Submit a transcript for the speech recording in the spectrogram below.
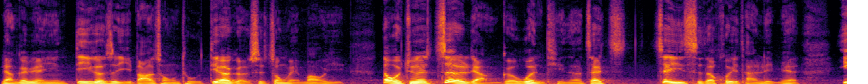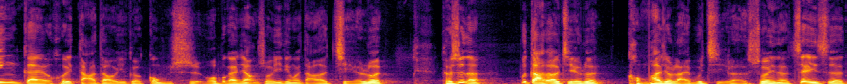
两个原因，第一个是以巴冲突，第二个是中美贸易。那我觉得这两个问题呢，在这一次的会谈里面，应该会达到一个共识。我不敢讲说一定会达到结论，可是呢，不达到结论，恐怕就来不及了。所以呢，这一次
